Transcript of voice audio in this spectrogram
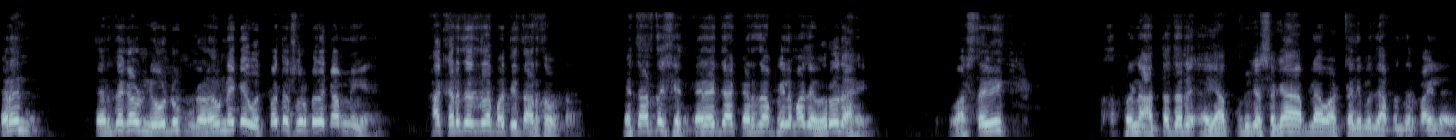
कारण कर्ज काढून निवडणूक लढवणे काही उत्पादक स्वरूपाचं काम नाही आहे हा खरं त्याचा मतीचा अर्थ होता. याचा अर्थ शेतकऱ्याच्या कर्जमाफीला माझा विरोध आहे. वास्तविक आपण आता जर यापूर्वीच्या सगळ्या आपल्या वाटचालीमध्ये आपण जर पाहिलं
